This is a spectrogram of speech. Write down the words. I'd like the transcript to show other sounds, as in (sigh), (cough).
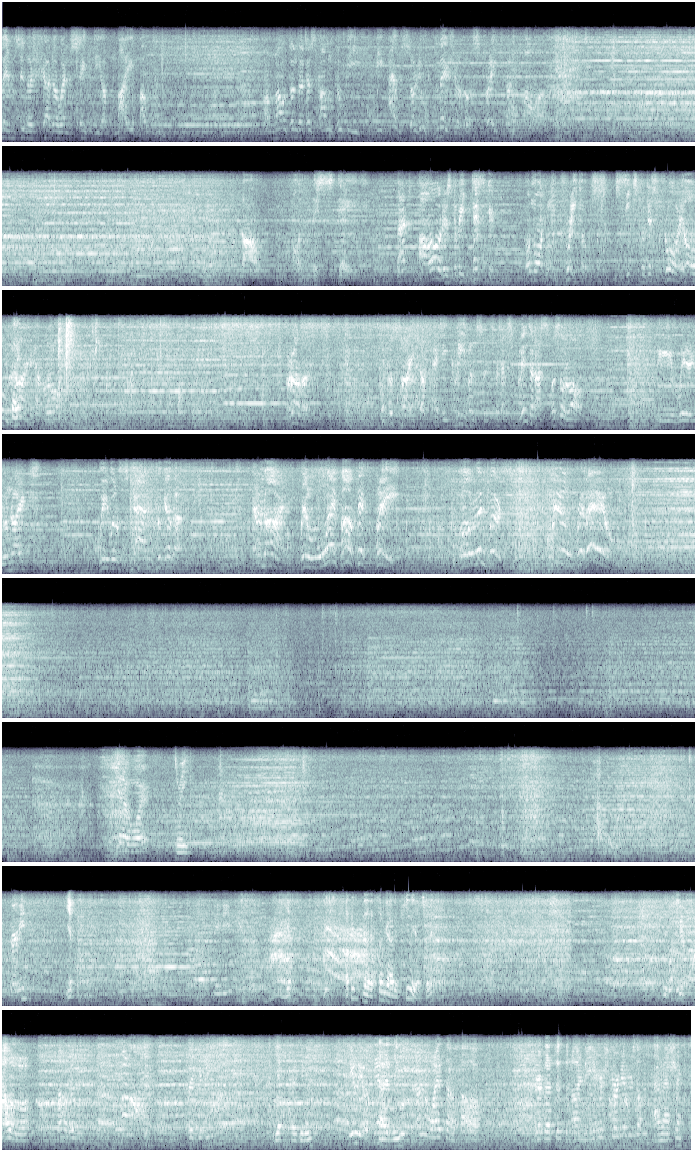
lives in the shadow and safety of my mountain. A mountain that has come to be the absolute measure of strength and power. Now, on this day, that power is to be tested. The mortal Kratos seeks to destroy all that I have wrought. I think the sun god is Helios, right? Is it Must Apollo though. Apollo doesn't. Hercules. Yep, Hercules. Helios, yeah. It's Zeus. supposed to- I don't know why it's not Apollo. Or if that's just another name or him or something. I'm not sure.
